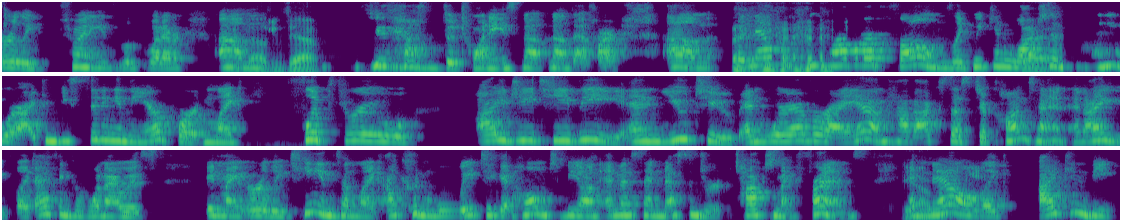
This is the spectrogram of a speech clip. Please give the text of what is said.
early 20s whatever um 2000s, yeah. 2000 to 20s not not that far um but now we have our phones like we can watch Right. them from anywhere i can be sitting in the airport and like flip through igtv and youtube and wherever i am have access to content and i like i think of when i was in my early teens and like i couldn't wait to get home to be on msn messenger to talk to my friends Yeah. and now like i can be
